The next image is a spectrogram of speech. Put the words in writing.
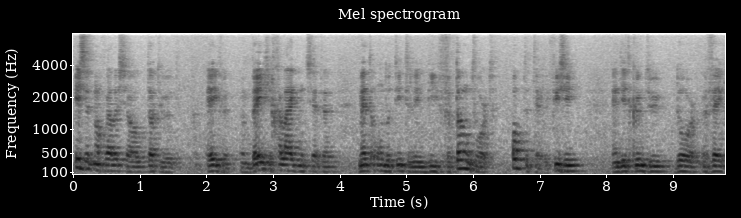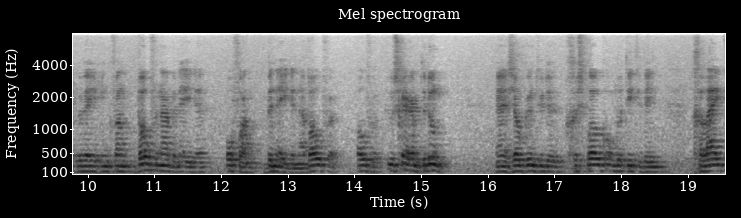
is het nog wel eens zo dat u het even een beetje gelijk moet zetten met de ondertiteling die vertoond wordt op de televisie. En dit kunt u door een veegbeweging van boven naar beneden of van beneden naar boven over uw scherm te doen. En zo kunt u de gesproken ondertiteling gelijk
